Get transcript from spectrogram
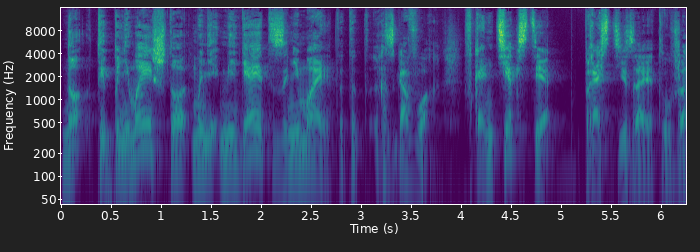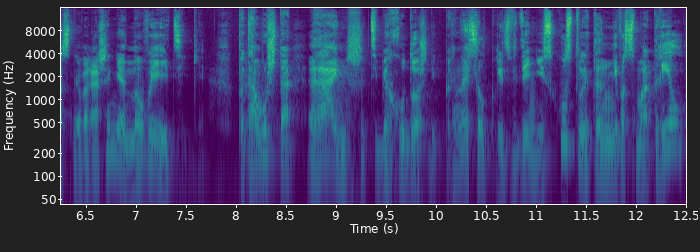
но ты понимаешь, что мне, меня это занимает, этот разговор, в контексте прости за это ужасное выражение, новой этики. Потому что раньше тебе художник приносил произведение искусства, и ты на него смотрел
